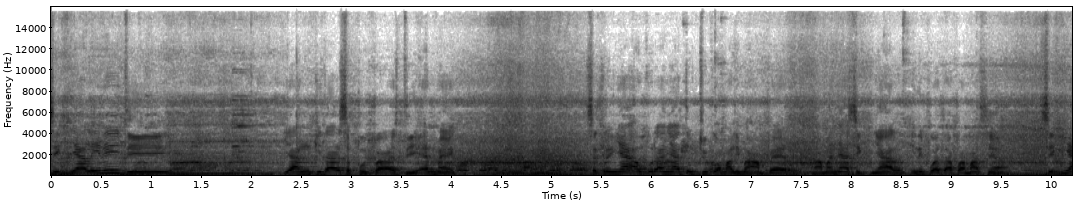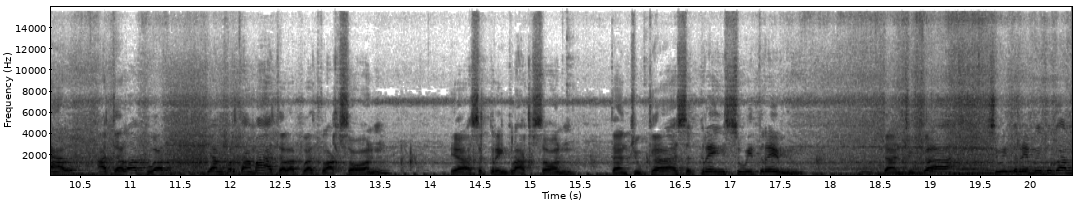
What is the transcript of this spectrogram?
Signal ini di yang kita sebut bahas di NMAX. Screennya ukurannya 7,5 ampere. Namanya signal. Ini buat apa masnya? Signal adalah buat yang pertama adalah buat klakson ya screen klakson dan juga screen sweet rim. Dan juga sweet rim itu kan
